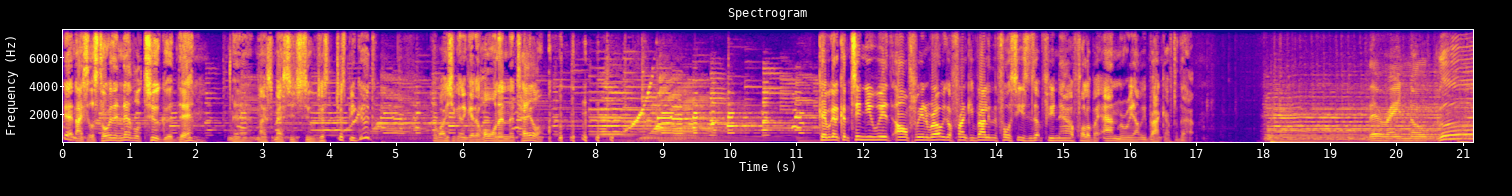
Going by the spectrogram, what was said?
Yeah, nice little story. The Neville Toogood there. Yeah, nice message to just just be good. Otherwise, you're going to get a horn in the tail. okay, we're going to continue with our three in a row. We've got Frankie Valli in the Four Seasons up for you now, followed by Anne Marie. I'll be back after that. There ain't no good in our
